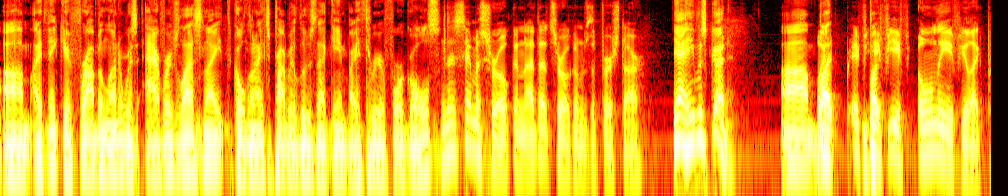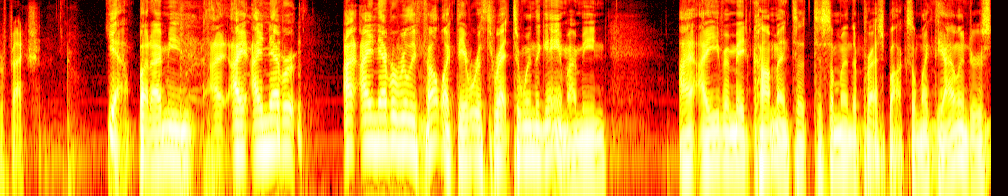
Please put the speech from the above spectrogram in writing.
Um, I think if Robin Lehner was average last night, Golden Knights probably lose that game by three or four goals. And the same as Sorokin. I thought Sorokin was the first star. Yeah, he was good. Um, but if, but if, if only if you like perfection. yeah, but I mean, I, I, I never, I, I never really felt like they were a threat to win the game. I mean, I, I even made comment to, to someone in the press box. I'm like, the Islanders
